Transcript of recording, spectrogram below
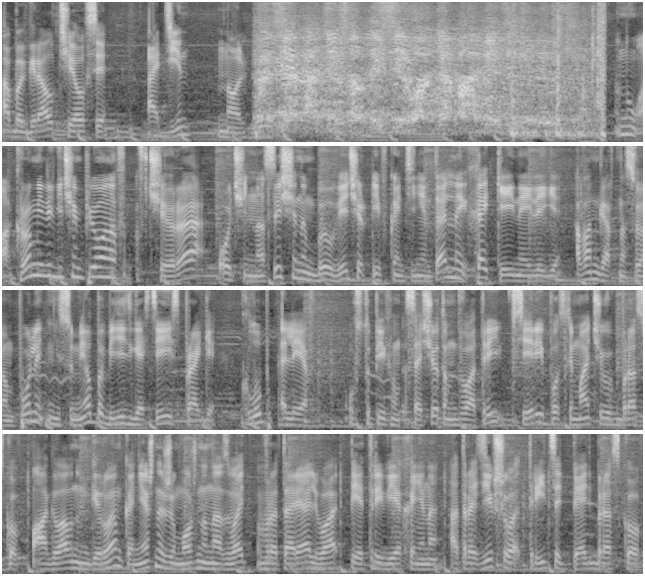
обыграл Челси 1-0. Ну а кроме Лиги Чемпионов, вчера очень насыщенным был вечер и в континентальной хоккейной лиге. Авангард на своем поле не сумел победить гостей из Праги. Клуб «Лев», уступив им со счетом 2-3 в серии после матчевых бросков. А главным героем, конечно же, можно назвать вратаря Льва Петри Веханина, отразившего 35 бросков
